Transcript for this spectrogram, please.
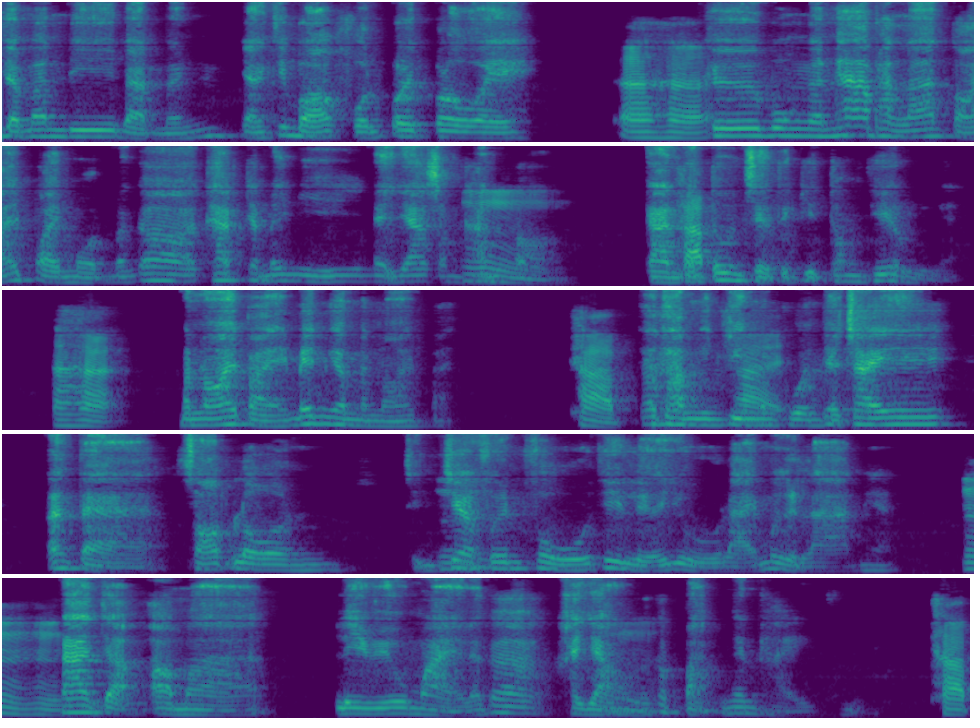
แต่มันดีแบบเหมือน อย่างที่บอกฝนโปรยโปรยอ่าฮะๆคือวงเงินห้าพันล้านต่อให้ปล่อยหมด มันก็แทบจะไม่มีในยยะสำคัญต่ออมการคกรับระตุ้นเศรษฐกิจท่องเที่ยวอยู่เนี่ยอ่าฮะมันน้อยไปเม็ดเงินมันน้อยไป ครับ ถ้าทำจริงใช่ๆมันควรจะใช้ตั้งแต่ซอฟท์โลนสินเชื่ออมฟื้นฟูที่เหลืออยู่หลายหมื่นล้านเนี่ยอืมฮึน่าจะเอามารีวิวใหม่แล้วก็เขย่าอืมแล้วก็ปรับเงื่อนไขครับ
